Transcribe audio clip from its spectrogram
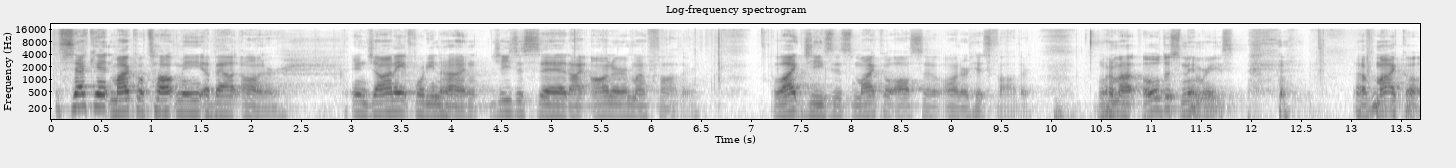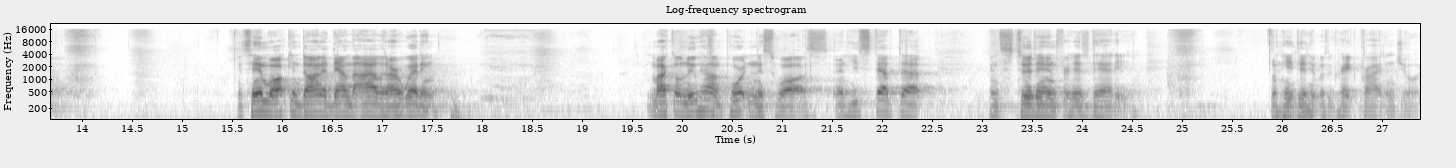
Second, Michael taught me about honor. In John 8:49, Jesus said, "I honor my Father." Like Jesus, Michael also honored his father. One of my oldest memories of Michael is him walking Donna down the aisle at our wedding. Michael knew how important this was, and he stepped up and stood in for his daddy. And he did it with great pride and joy.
